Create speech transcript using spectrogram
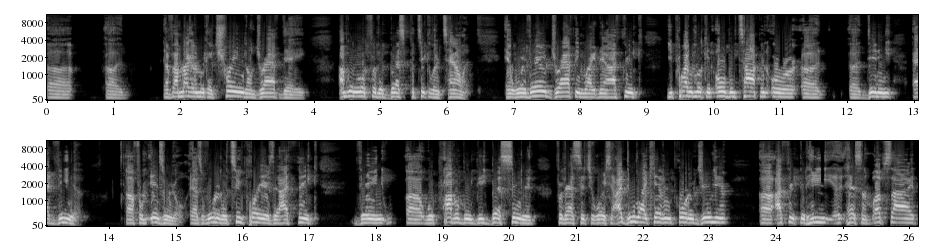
uh, uh, if I'm not going to make a trade on draft day, I'm going to look for the best particular talent. And where they're drafting right now, I think you probably look at Obi Toppin or uh, uh, Deni Avdija uh, from Israel as one of the two players that I think they uh, would probably be best suited for that situation. I do like Kevin Porter Jr. Uh, I think that he uh, has some upside.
